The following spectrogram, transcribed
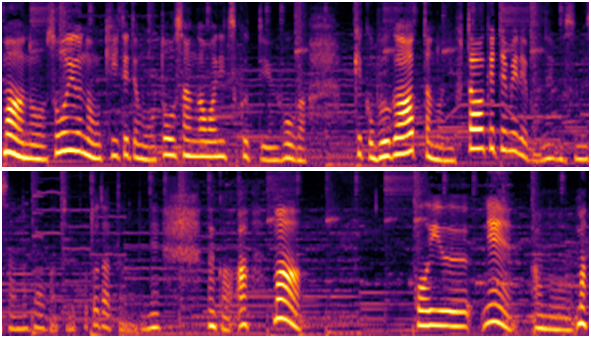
まあ、あのそういうのを聞いててもお父さん側につくっていう方が結構分があったのに蓋を開けてみればね娘さんの方がということだったのでね。なんかあまあこういうねあの、まあ、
